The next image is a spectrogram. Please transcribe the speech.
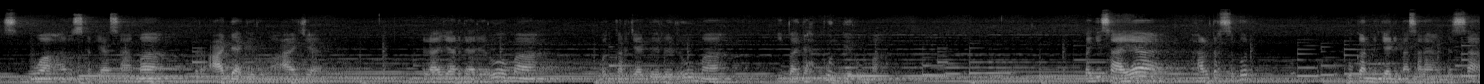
Semua harus kerjasama berada di rumah aja. Belajar dari rumah, bekerja dari rumah, ibadah pun di rumah. Bagi saya, hal tersebut bukan menjadi masalah yang besar.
